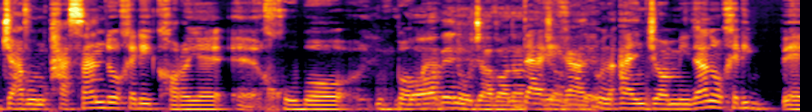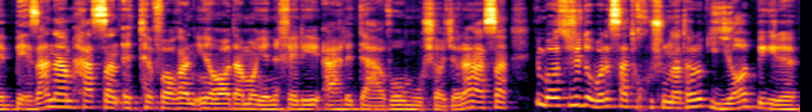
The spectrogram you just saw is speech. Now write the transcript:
جوون پسند و خیلی کارای خوب و با به نوجوانان دقیقا اون انجام میدن و خیلی بزنم هستن. اتفاقا این آدما یعنی خیلی اهل دعوا و مشاجره هستن. این باعث میشه دوباره سطح خشونت رو یاد بگیره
